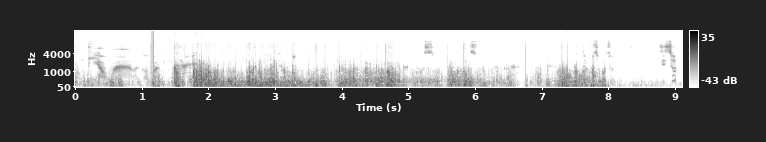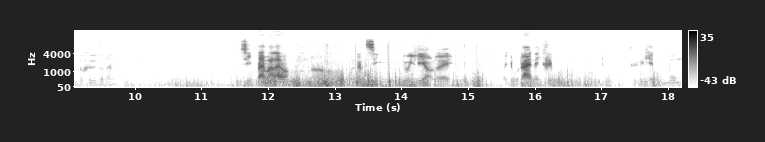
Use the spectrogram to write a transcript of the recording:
ท่องเที่ยวมาแล้วก็มาถ่ายตัวนี้ก็สูงสูงธรรมดาจุดสูงสุดที่สุดก็คือตัวนั้น สิ่งไปมาแล้ววันนั้นสิ่งดุยเหลี่ยวเลย ไปดูได้ในคลิป ถือเห็นมุม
